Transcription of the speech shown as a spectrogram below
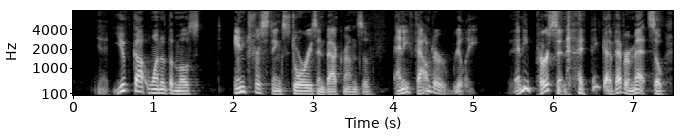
You've got one of the most interesting stories and backgrounds of any founder, really, any person I think I've ever met. So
